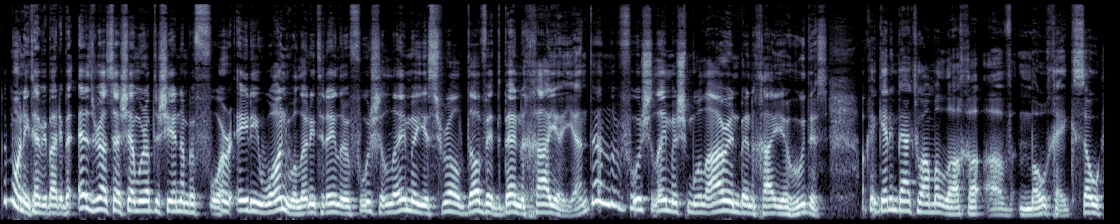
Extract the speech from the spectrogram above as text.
Good morning to everybody. But Ezra Hashem, we're up to shiur number 481. We're learning today L'Refu Shalema Yisrael David ben Chaya and L'Refu Shalema Shmuel Aaron ben Chaya Yehudis. Okay, getting back to our malacha of mochek. So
